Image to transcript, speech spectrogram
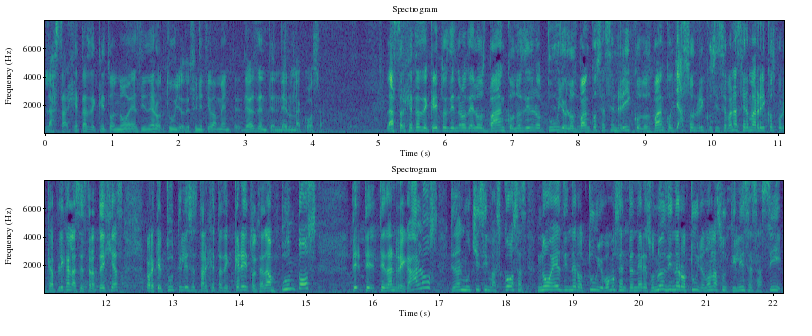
Las tarjetas de crédito no es dinero tuyo, definitivamente. Debes de entender una cosa. Las tarjetas de crédito es dinero de los bancos, no es dinero tuyo. Los bancos se hacen ricos, los bancos ya son ricos y se van a hacer más ricos porque aplican las estrategias para que tú utilices tarjeta de crédito. Te dan puntos, te, dan regalos, te dan muchísimas cosas. No es dinero tuyo, vamos a entender eso. No es dinero tuyo, no las utilices así.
